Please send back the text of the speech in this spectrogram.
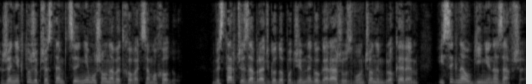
że niektórzy przestępcy nie muszą nawet chować samochodu. Wystarczy zabrać go do podziemnego garażu z włączonym blokerem i sygnał ginie na zawsze.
